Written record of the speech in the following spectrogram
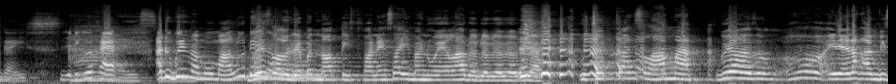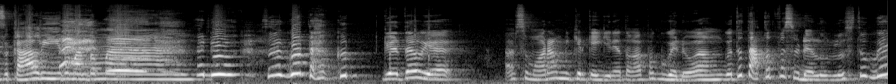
guys. Jadi gue Ah, kayak, see. aduh gue nggak mau malu deh. gue selalu kamu." dapat notif Vanessa Immanuela bla bla bla bla bla ucapkan selamat gue langsung oh ini anak ambis sekali teman-teman Aduh, soalnya gue takut, gak tahu ya. Semua orang mikir kayak gini atau apa, gue doang. Gue tuh takut pas sudah lulus tuh gue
